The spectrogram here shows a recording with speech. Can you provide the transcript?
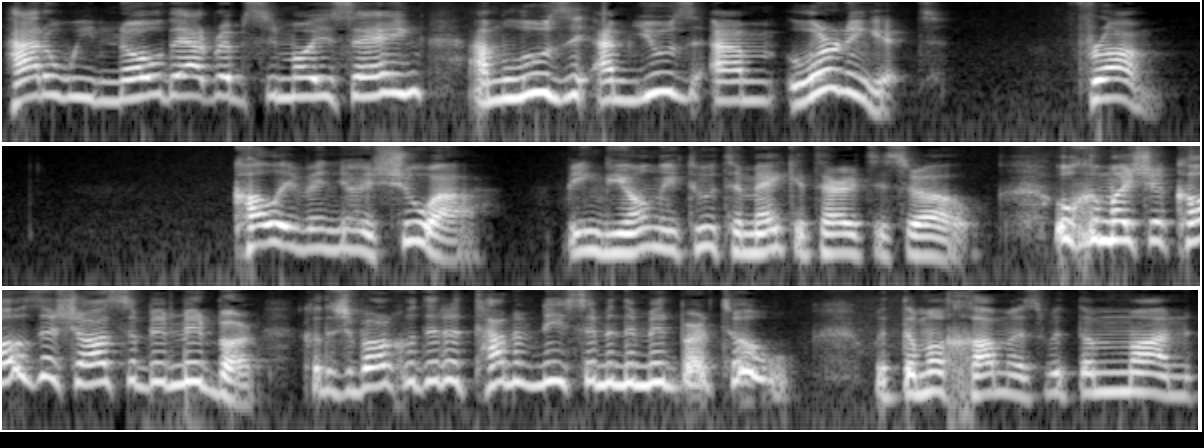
How do we know that Reb Simoy is saying? I'm losing. I'm using. I'm learning it from Kalev and Yeshua being the only two to make it to Eretz Yisrael. Uchumaisha calls the Shasa Midbar. Kadosh Baruch Hu did a ton of nisim in the midbar too, with the Muhammad's, with the Man,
